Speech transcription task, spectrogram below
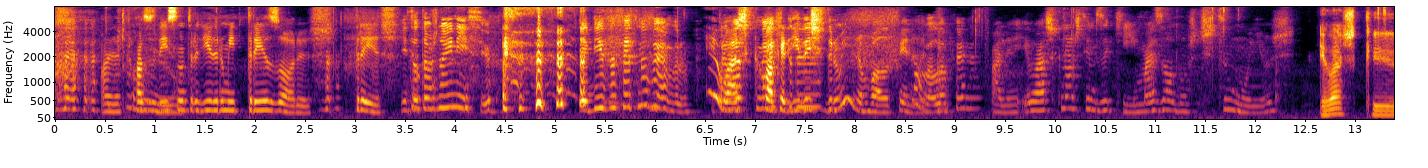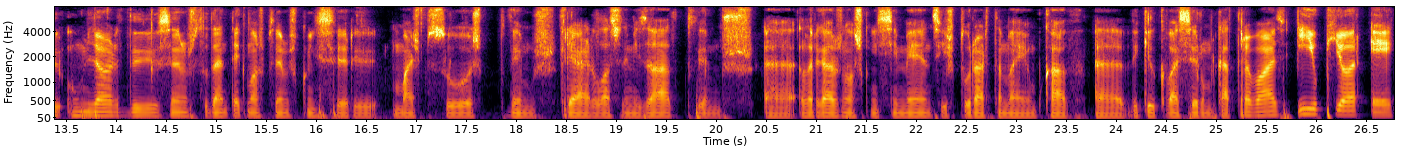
Olha, por causa disso, no outro dia dormi 3 horas. 3. Então estamos no início. É dia 17 de novembro. Eu Primeiro acho que qualquer dia deixo de dormir, não vale a pena. Não vale a pena. Olha, eu acho que nós temos aqui mais alguns testemunhos Eu acho que o melhor de ser um estudante é que nós podemos conhecer eh, mais pessoas, podemos criar laços de amizade, podemos uh, alargar os nossos conhecimentos e explorar também um bocado uh, daquilo que vai ser o mercado de trabalho. E o pior é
